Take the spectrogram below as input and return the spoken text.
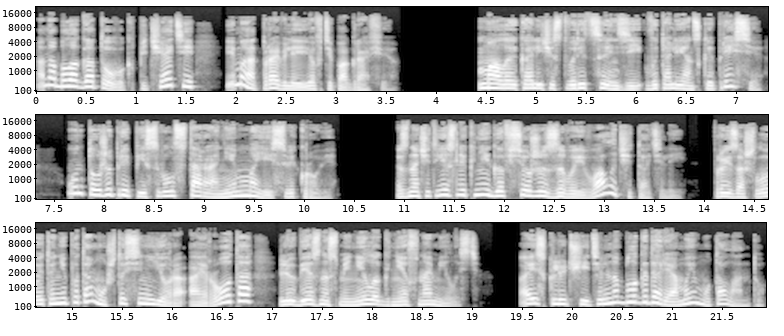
Она была готова к печати, и мы отправили ее в типографию. Малое количество рецензий в итальянской прессе он тоже приписывал стараниям моей свекрови. Значит, если книга все же завоевала читателей, произошло это не потому, что сеньора Айрота любезно сменила гнев на милость, а исключительно благодаря моему таланту.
